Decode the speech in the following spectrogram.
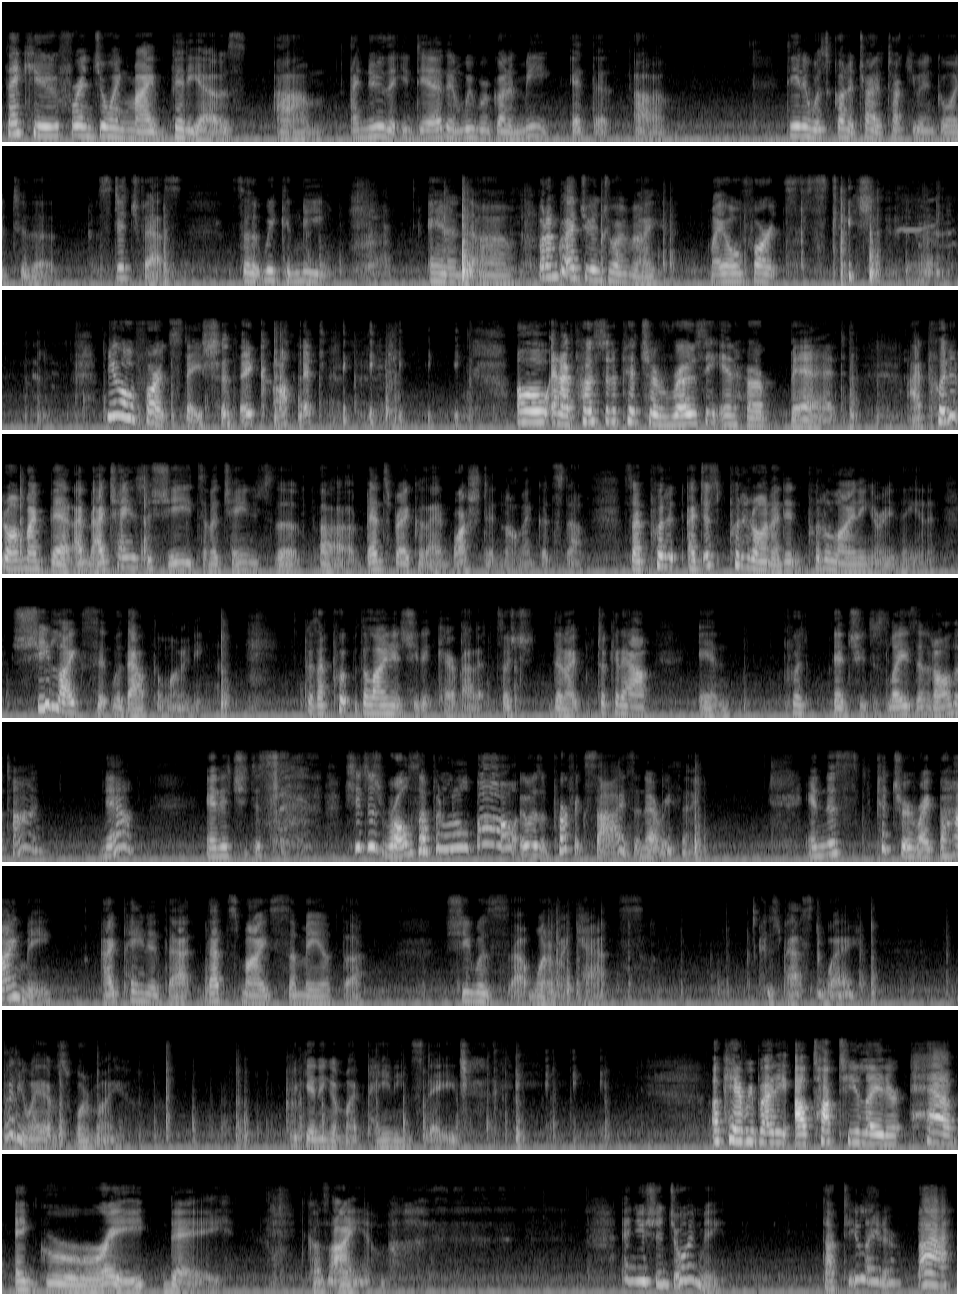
Thank you for enjoying my videos. Um, I knew that you did, and we were going to meet at the. Uh, Dina was going to try to talk you in going to the Stitch Fest so that we can meet. And uh, but I'm glad you enjoy my my old fart station. the old fart station they call it. oh, and I posted a picture of Rosie in her bed. I put it on my bed. I, I changed the sheets and I changed the uh, bedspread because I had washed it and all that good stuff. So I put it. I just put it on. I didn't put a lining or anything in it. She likes it without the lining because I put the lining. She didn't care about it. So she, then I took it out and put. And she just lays in it all the time. Yeah, and then she just she just rolls up in a little ball. It was a perfect size and everything. In this picture right behind me, I painted that. That's my Samantha. She was uh, one of my cats who's passed away. But anyway, that was one of my beginning of my painting stage. okay, everybody, I'll talk to you later. Have a great day, because I am. And you should join me. Talk to you later. Bye.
